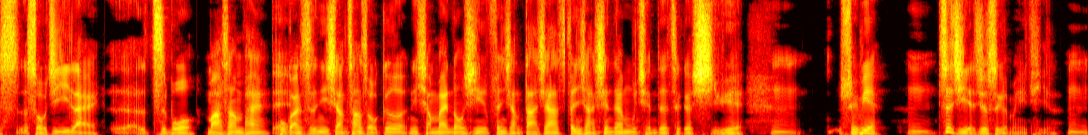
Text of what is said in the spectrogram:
手手机一来，呃，直播马上拍，不管是你想唱首歌，你想卖东西，分享大家分享现在目前的这个喜悦，嗯，随便。嗯，自己也就是个媒体了，嗯，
